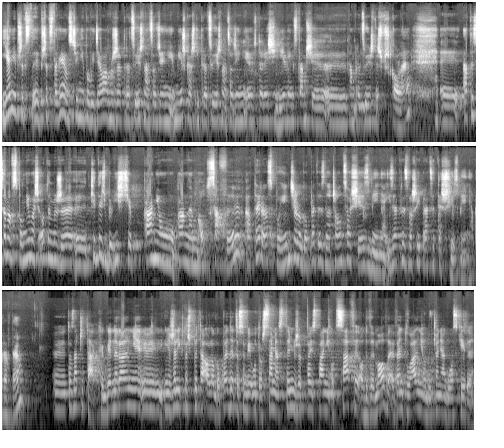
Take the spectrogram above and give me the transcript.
E, Ja nie przedst- przedstawiając Cię nie powiedziałam, że pracujesz na co dzień, mieszkasz i pracujesz na co dzień w Teresinie, więc tam się, y, tam pracujesz też w szkole. Y, A Ty sama wspomniałaś o tym, że kiedyś byliście panią, panem od Safy, a teraz pojęcie logopedy znacząco się zmienia i zakres Waszej pracy też się zmienia, prawda? Y, To znaczy tak, generalnie y, jeżeli ktoś pyta o logopedę, to sobie utożsamia z tym, że to jest pani od safy, od wymowy, ewentualnie od uczenia głoskiry.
